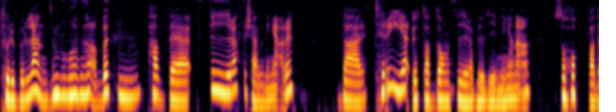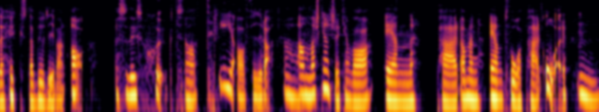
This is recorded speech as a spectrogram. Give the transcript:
turbulent månad. Mm. Hade fyra försäljningar där tre utav de fyra budgivningarna så hoppade högsta budgivaren av. Alltså det är så sjukt. Ja, tre av fyra. Ah. Annars kanske det kan vara en, per, ja, men en två per år. Mm.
